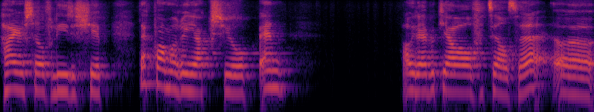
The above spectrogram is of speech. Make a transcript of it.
higher self leadership. Daar kwam een reactie op. En oh, dat heb ik jou al verteld, hè? Uh,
